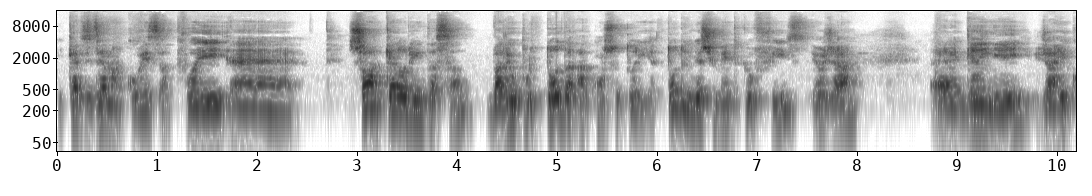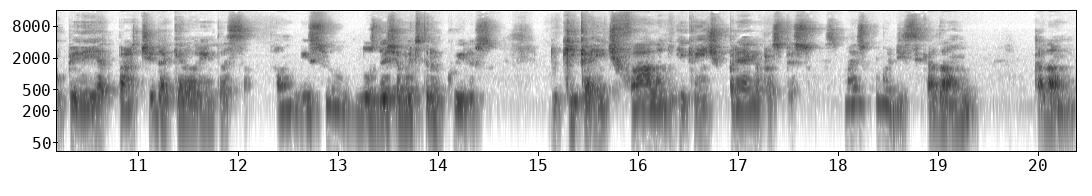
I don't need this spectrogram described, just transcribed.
E quero dizer uma coisa, foi é, só aquela orientação valeu por toda a consultoria. Todo investimento que eu fiz, eu já é, ganhei, já recuperei a partir daquela orientação. Então, isso nos deixa muito tranquilos do que, que a gente fala, do que, que a gente prega para as pessoas. Mas, como eu disse, cada um, cada um.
